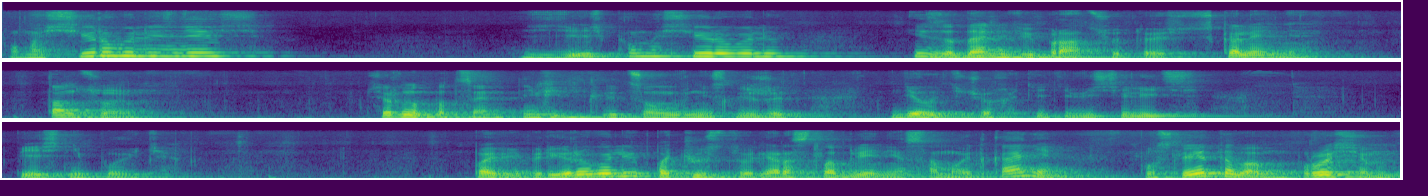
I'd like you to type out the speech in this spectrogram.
Помассировали здесь, здесь помассировали и задали вибрацию, то есть с колени. Танцуем. Все равно пациент не видит, лицом вниз лежит. Делайте, что хотите, веселитесь. Песни пойте повибрировали, почувствовали расслабление самой ткани. После этого просим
